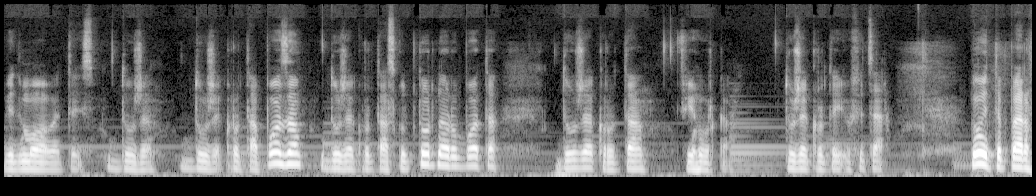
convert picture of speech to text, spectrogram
відмовитись. Дуже дуже крута поза, дуже крута скульптурна робота, дуже крута фігурка, дуже крутий офіцер. Ну і тепер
